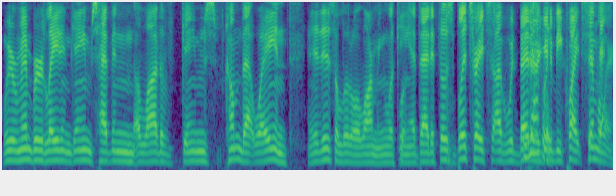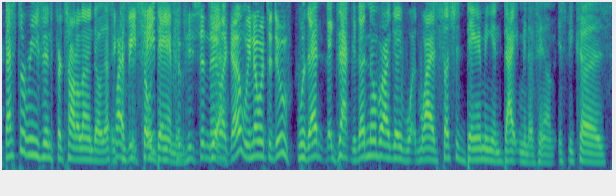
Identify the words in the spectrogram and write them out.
we remember late in games having a lot of games come that way and. It is a little alarming looking at that. If those blitz rates, I would bet, are going to be quite That- similar. that's the reason for Todd Orlando. That's It why it's so damning. He's sitting there Yeah. like, oh, we know what to do. Well, that exactly that number I gave. Why it's such a damning indictment of him is because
